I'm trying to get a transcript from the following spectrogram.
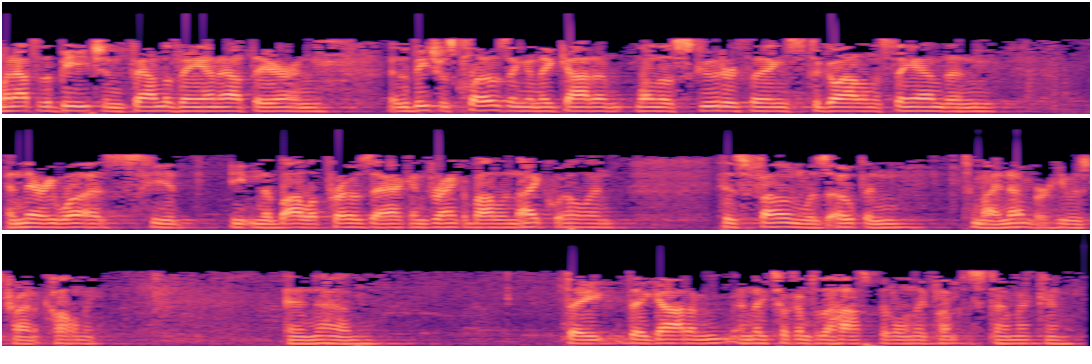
went out to the beach and found the van out there and the beach was closing and they got him one of those scooter things to go out on the sand and and there he was. He had eaten a bottle of Prozac and drank a bottle of NyQuil and his phone was open to my number. He was trying to call me. And um they they got him and they took him to the hospital and they pumped his stomach and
